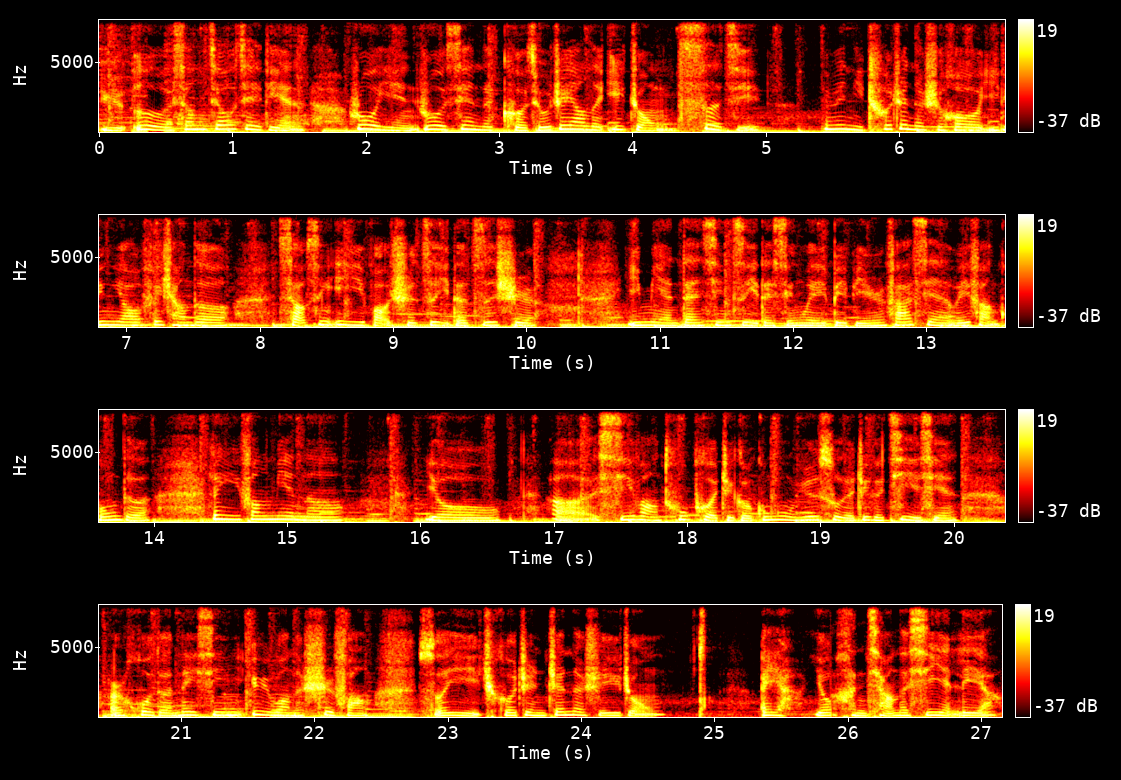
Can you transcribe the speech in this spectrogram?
与恶相交界点若隐若现的渴求这样的一种刺激。因为你车震的时候，一定要非常的小心翼翼，保持自己的姿势，以免担心自己的行为被别人发现违反公德。另一方面呢，又呃希望突破这个公共约束的这个界限，而获得内心欲望的释放。所以车震真的是一种，哎呀，有很强的吸引力啊。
